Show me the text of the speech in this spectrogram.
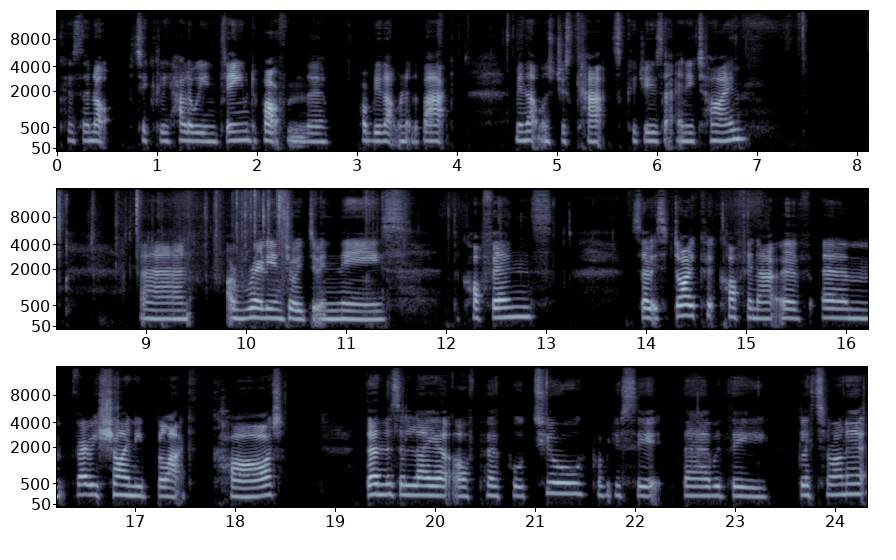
because they're not particularly Halloween themed apart from the, probably that one at the back. I mean, that one's just cats, could use at any time. And I really enjoyed doing these, the coffins. So it's a die cut coffin out of um, very shiny black card. Then there's a layer of purple tulle, probably just see it there with the glitter on it.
